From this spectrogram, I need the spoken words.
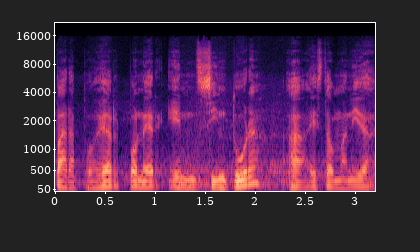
para poder poner en cintura a esta humanidad.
